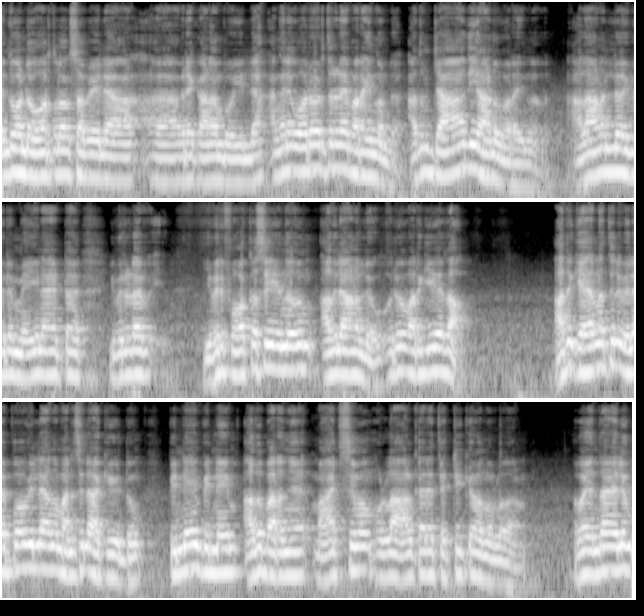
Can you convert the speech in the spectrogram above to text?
എന്തുകൊണ്ട് ഓർത്തഡോക്സ് സഭയിൽ അവരെ കാണാൻ പോയില്ല? അങ്ങനെ ഓരോരുത്തരുടെ പറയുന്നുണ്ട്. അതും ജാതിയാണ് പറയുന്നത്. അതാണല്ലോ ഇവർ മെയിനായിട്ട് ഇവരുടെ ഇവർ ഫോക്കസ് ചെയ്യുന്നതും അതിലാണല്ലോ. ഒരു വർഗീയത. അത് കേരളത്തിൽ വിലപ്പോവില്ല എന്ന് മനസ്സിലാക്കിയിട്ടും പിന്നെയും പിന്നെയും അത് പറഞ്ഞ് മാക്സിമം ഉള്ള ആൾക്കാരെ തെറ്റിക്കുക എന്നുള്ളതാണ്. അപ്പോൾ എന്തായാലും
